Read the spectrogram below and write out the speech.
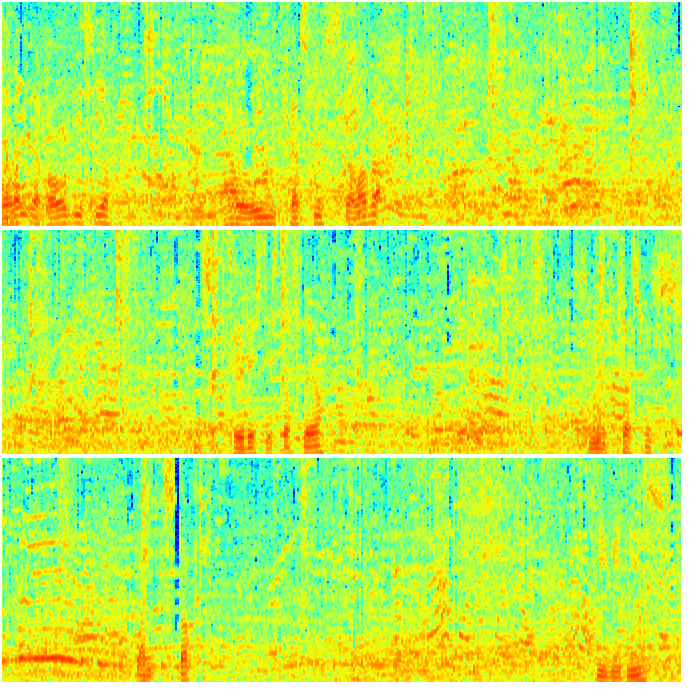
They like their holidays here. Halloween, Christmas, they love it. There's some touristy stuff there. Some more Christmas linked stuff. DVDs.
